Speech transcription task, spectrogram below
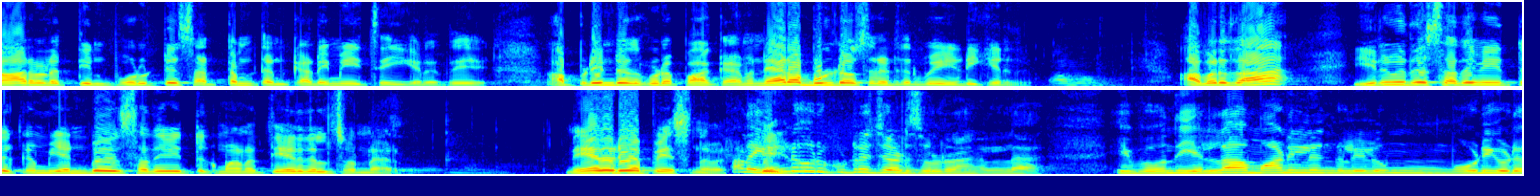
காரணத்தின் பொருட்டு சட்டம் தன் கடமையை செய்கிறது அப்படின்றது கூட பார்க்காம நேராக புல்டோசர் எடுத்துகிட்டு போய் இடிக்கிறது. அவர்தான் இருபது சதவீதத்துக்கும் எண்பது சதவீதத்துக்குமான தேர்தல் சொன்னார். நேரடியாக பேசினவர். ஆனா இன்னொரு குற்றச்சாட்டு சொல்றாங்கல்ல. இப்போ வந்து எல்லா மாநிலங்களிலும் மோடியோட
